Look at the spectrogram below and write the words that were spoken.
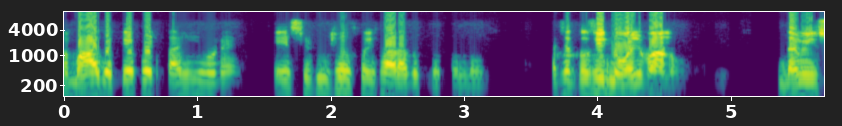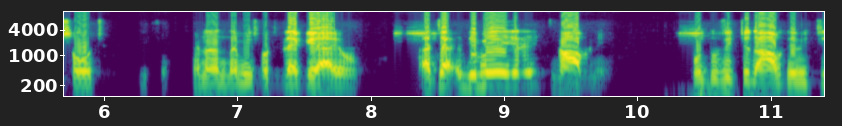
ਸਮਾਜ ਅੱਗੇ ਫਿਟ ਤਾਂ ਹੀ ਹੋਣਾ। ਇੰਸਟੀਟਿਊਸ਼ਨਸ ਤੋਂ ਹੀ ਸਾਰਾ ਕੁਝ ਨਿਕਲਣਾ ਅੱਛਾ, ਤੁਸੀਂ ਨੌਜਵਾਨ ਹੋ, ਨਵੀਂ ਸੋਚ, ਹੈਨਾ, ਨਵੀਂ ਸੋਚ ਲੈ ਕੇ ਆਏ ਹੋ। ਅੱਛਾ, ਜਿਵੇਂ ਜਿਹੜੇ ਚੁਣਾਵ ਨੇ, ਹੁਣ ਤੁਸੀਂ ਚੁਣਾਵ ਦੇ ਵਿੱਚ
